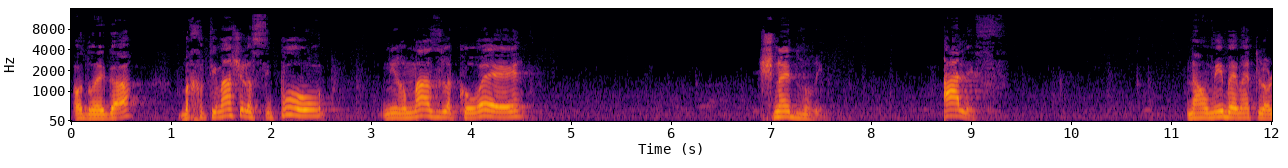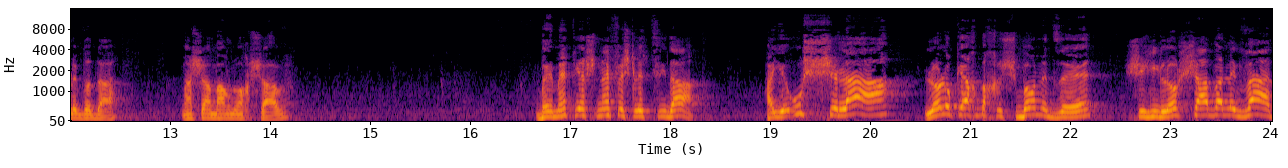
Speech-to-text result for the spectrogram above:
עוד רגע. בחתימה של הסיפור נרמז לקורא שני דברים. א', נעמי באמת לא לבדה, מה שאמרנו עכשיו. באמת יש נפש לצידה. הייאוש שלה לא לוקח בחשבון את זה שהיא לא שבה לבד,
